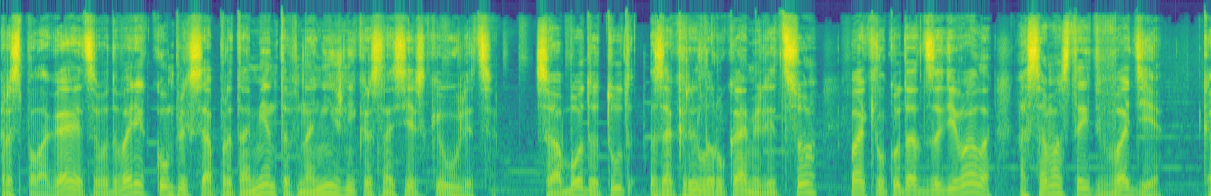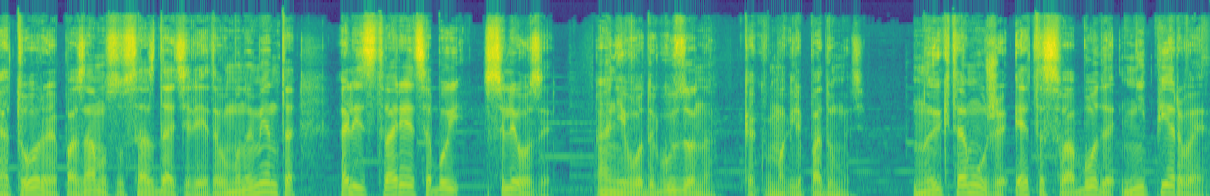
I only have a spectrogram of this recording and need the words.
Располагается во дворе комплекса апартаментов на Нижней Красносельской улице. Свобода тут закрыла руками лицо, факел куда-то задевала, а сама стоит в воде – которая, по замыслу создателей этого монумента, олицетворяет собой слезы, а не воды Гузона, как вы могли подумать. Но и к тому же эта свобода не первая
